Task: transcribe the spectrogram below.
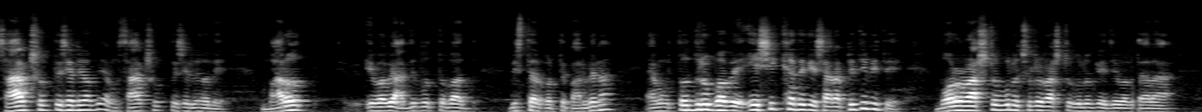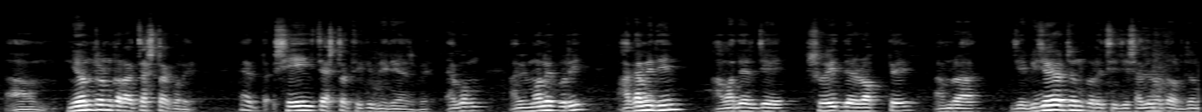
সার্ক শক্তিশালী হবে এবং সার্ক শক্তিশালী হলে ভারত এভাবে আধিপত্যবাদ বিস্তার করতে পারবে না এবং তদ্রূপভাবে এই শিক্ষা থেকে সারা পৃথিবীতে বড় রাষ্ট্রগুলো, ছোট রাষ্ট্রগুলোকে যেভাবে তারা নিয়ন্ত্রণ করার চেষ্টা করে হ্যাঁ সেই চেষ্টা থেকে বেরিয়ে আসবে এবং আমি মনে করি আগামী দিন আমাদের যে শহীদদের রক্তে আমরা যে বিজয় অর্জন করেছি, যে স্বাধীনতা অর্জন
